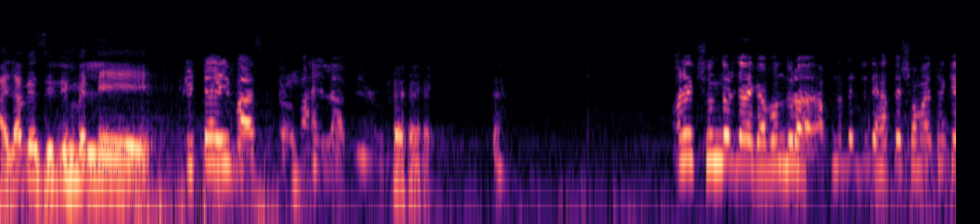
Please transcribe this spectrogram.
আই লাভ ইউ জিডিম বেল্লি এটাই বাস্তব আই লাভ ইউ অনেক সুন্দর জায়গা বন্ধুরা আপনাদের যদি হাতে সময় থাকে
